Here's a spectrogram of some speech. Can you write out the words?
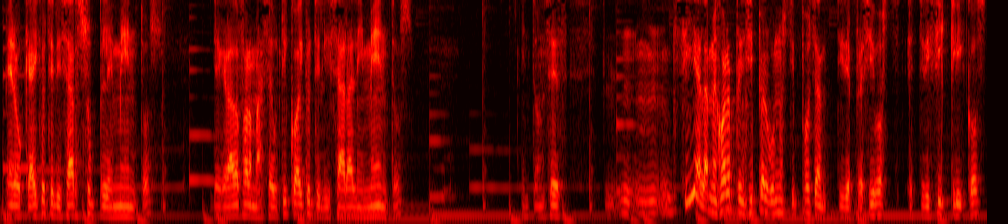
pero que hay que utilizar suplementos de grado farmacéutico, hay que utilizar alimentos. Entonces, mm, sí, a lo mejor al principio algunos tipos de antidepresivos tricíclicos,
